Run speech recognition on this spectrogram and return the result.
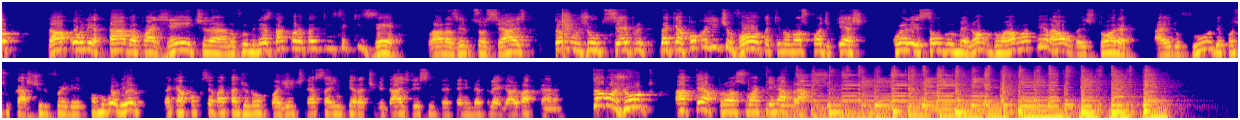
Dá uma cornetada para a gente né, no Fluminense, dá uma cornetada quem você quiser lá nas redes sociais. Tamo junto sempre. Daqui a pouco a gente volta aqui no nosso podcast com a eleição do melhor, do maior lateral da história aí do Flu, depois que o Castilho foi eleito como goleiro. Daqui a pouco você vai estar de novo com a gente nessa interatividade, desse entretenimento legal e bacana. Tamo junto, até a próxima, aquele abraço.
